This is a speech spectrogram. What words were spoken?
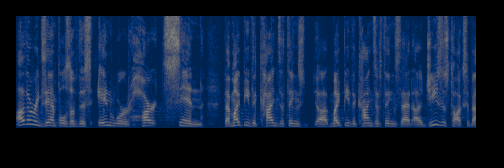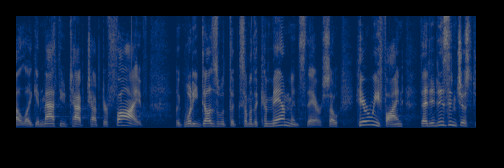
Other examples of this inward heart sin that might be the kinds of things uh, might be the kinds of things that uh, Jesus talks about, like in Matthew chapter five, like what he does with the, some of the commandments there. So here we find that it isn't just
